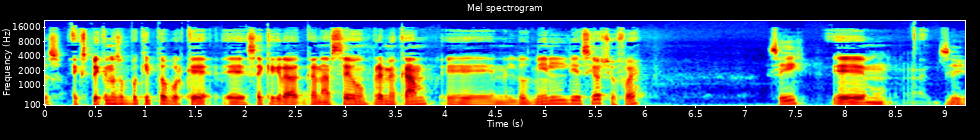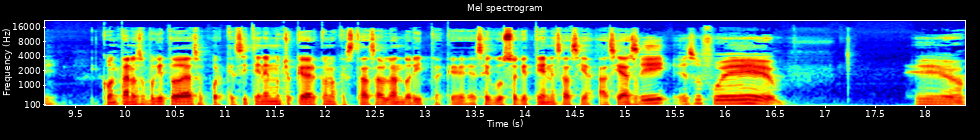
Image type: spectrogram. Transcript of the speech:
eso. Explíquenos un poquito porque eh, sé que ganaste un premio CAMP eh, en el 2018, ¿fue? Sí. Em, sí. Contanos un poquito de eso, porque sí tiene mucho que ver con lo que estás hablando ahorita, que ese gusto que tienes hacia, hacia eso. Sí, eso fue... Eh,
